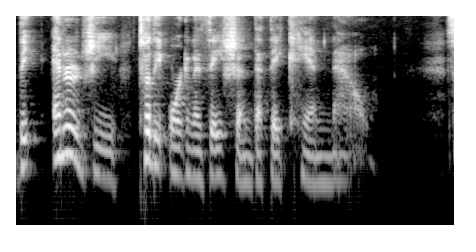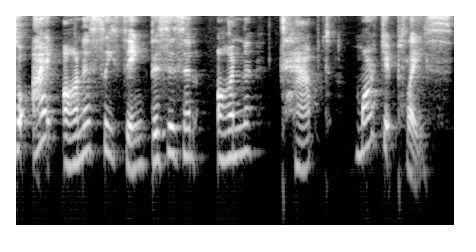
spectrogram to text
the energy to the organization that they can now. So I honestly think this is an untapped marketplace.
